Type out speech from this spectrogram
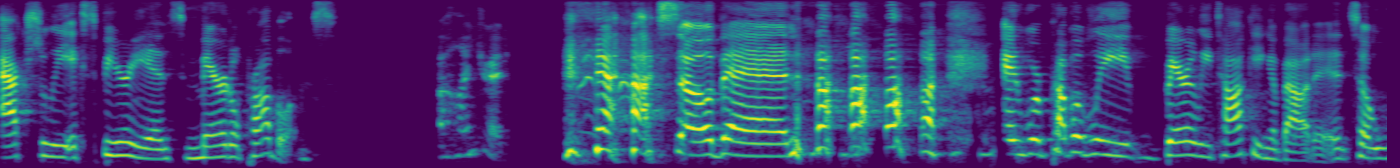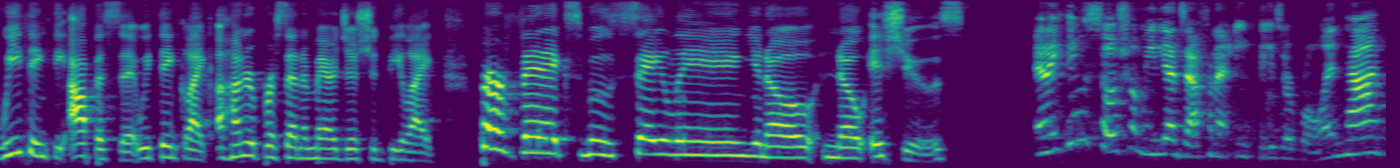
actually experience marital problems? A hundred. so then, and we're probably barely talking about it. And so we think the opposite. We think like 100% of marriages should be like perfect, smooth sailing, you know, no issues. And I think social media definitely plays a role in that.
